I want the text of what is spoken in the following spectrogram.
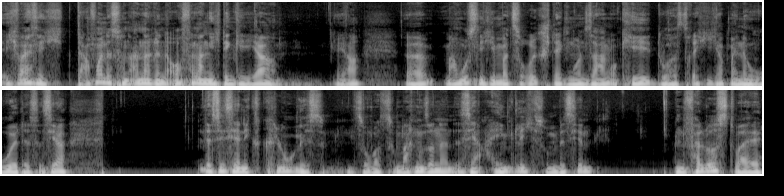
ich weiß nicht, darf man das von anderen auch verlangen? Ich denke ja. Ja, äh, man muss nicht immer zurückstecken und sagen, okay, du hast recht, ich habe meine Ruhe. Das ist ja, das ist ja nichts Kluges, sowas zu machen, sondern ist ja eigentlich so ein bisschen ein Verlust, weil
